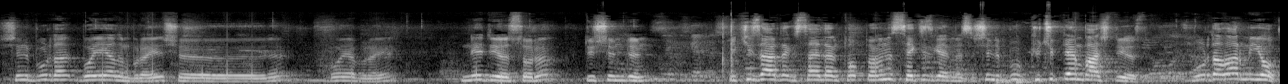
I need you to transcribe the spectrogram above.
Şimdi burada boyayalım burayı. Şöyle boya burayı. Ne diyor soru? Düşündün. 8 gelmez. İki zardaki sayıların toplamının 8 gelmesi. Şimdi bu küçükten başlıyoruz. Burada var mı? Yok.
